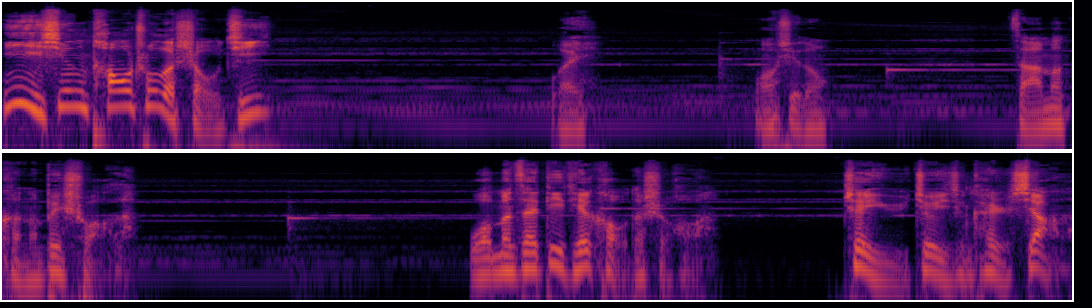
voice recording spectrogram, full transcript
易兴掏出了手机。喂，王旭东，咱们可能被耍了。我们在地铁口的时候啊，这雨就已经开始下了。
